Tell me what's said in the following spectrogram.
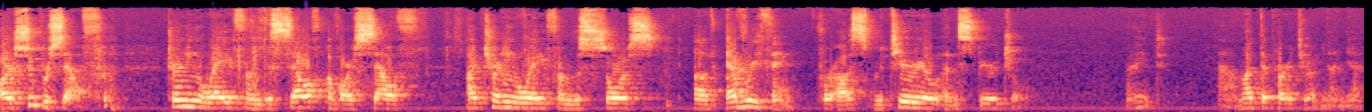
our super self, turning away from the self of ourself, uh, turning away from the source of everything for us, material and spiritual. Right? Mata Parataram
